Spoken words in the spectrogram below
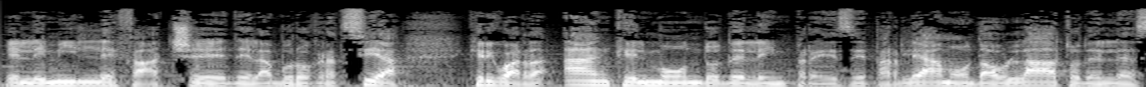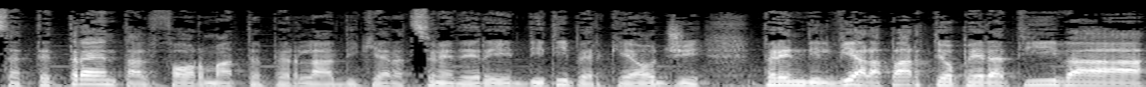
e le mille facce della burocrazia, che riguarda anche il mondo delle imprese. Parliamo da un lato del 730, il format per la dichiarazione dei redditi, perché oggi prende il via la parte operativa vera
